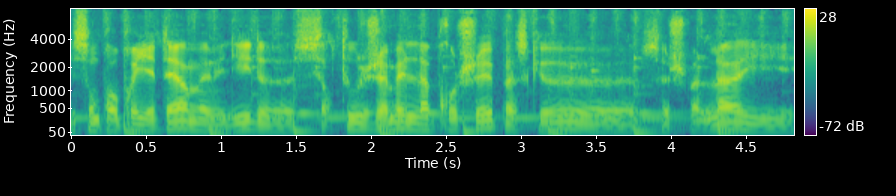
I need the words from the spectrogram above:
Et son propriétaire m'avait dit de surtout jamais l'approcher parce que ce cheval-là, il,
